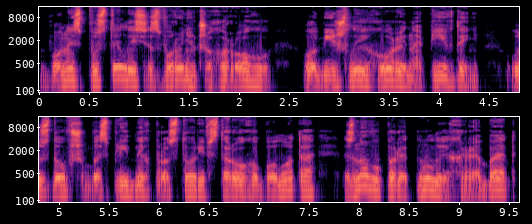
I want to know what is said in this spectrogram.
Вони спустились з воронячого рогу, обійшли гори на південь, уздовж безплідних просторів старого болота, знову перетнули хребет,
